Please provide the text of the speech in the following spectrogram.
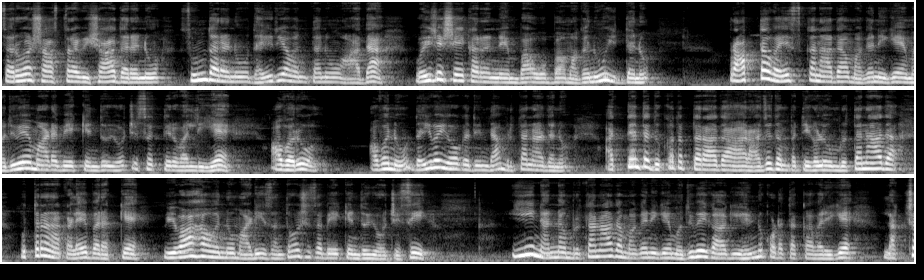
ಸರ್ವಶಾಸ್ತ್ರ ವಿಷಾದರನು, ಸುಂದರನು, ಧೈರ್ಯವಂತನೂ ಆದ ವೈಜಶೇಖರನೆಂಬ ಒಬ್ಬ ಮಗನೂ ಇದ್ದನು. ಪ್ರಾಪ್ತ ವಯಸ್ಕನಾದ ಮಗನಿಗೆ ಮದುವೆ ಮಾಡಬೇಕೆಂದು ಯೋಚಿಸುತ್ತಿರುವಲ್ಲಿಯೇ ಅವರು, ಅವನು ದೈವಯೋಗದಿಂದ ಮೃತನಾದನು. ಅತ್ಯಂತ ದುಃಖತಪ್ತರಾದ ಆ ರಾಜದಂಪತಿಗಳು ಮೃತನಾದ ಪುತ್ರನ ಕಳೇಬರಕ್ಕೆ ವಿವಾಹವನ್ನು ಮಾಡಿ ಸಂತೋಷಿಸಬೇಕೆಂದು ಯೋಚಿಸಿ, ಈ ನನ್ನ ಮೃತನಾದ ಮಗನಿಗೆ ಮದುವೆಗಾಗಿ ಹೆಣ್ಣು ಕೊಡತಕ್ಕವರಿಗೆ ಲಕ್ಷ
